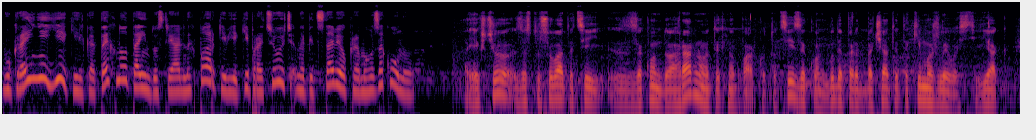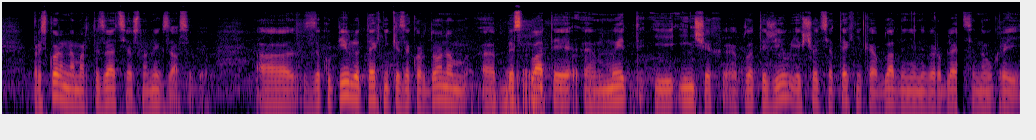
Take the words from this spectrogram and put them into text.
В Україні є кілька техно та індустріальних парків, які працюють на підставі окремого закону. А якщо застосувати цей закон до аграрного технопарку, то цей закон буде передбачати такі можливості, як прискорена амортизація основних засобів, закупівлю техніки за кордоном безплати без плати е, мит і інших е, платежів, якщо ця техніка обладнання не виробляється на Україні.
